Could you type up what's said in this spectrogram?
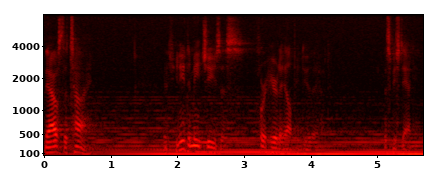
now's the time. If you need to meet Jesus, we're here to help you do that. Let's be standing.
